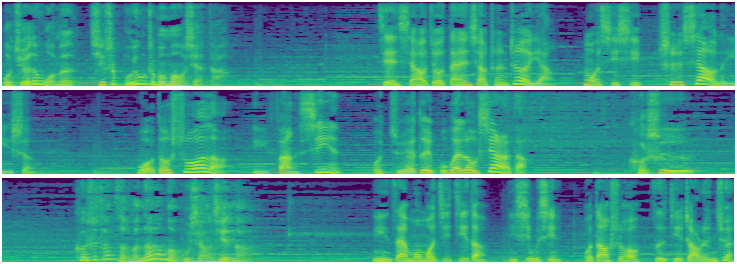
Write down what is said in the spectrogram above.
我觉得我们其实不用这么冒险的。见小九胆小成这样，莫西西嗤笑了一声：“我都说了，你放心，我绝对不会露馅的。”可是，可是他怎么那么不相信呢？你再磨磨唧唧的，你信不信？我到时候自己找人去。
